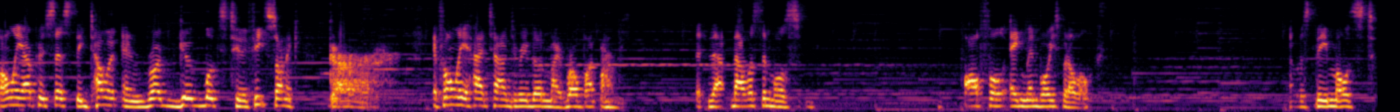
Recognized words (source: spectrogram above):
Only I possess the talent and rugged good looks to defeat Sonic. Grrr. If only I had time to rebuild my robot army. That that was the most awful Eggman voice, but oh well. That was the most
